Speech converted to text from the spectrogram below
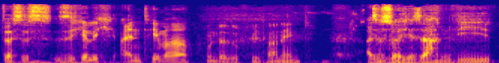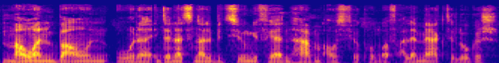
das ist sicherlich ein Thema. Und da so viel dran hängt. Also solche Sachen wie Mauern bauen oder internationale Beziehungen gefährden haben Auswirkungen auf alle Märkte, logisch.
